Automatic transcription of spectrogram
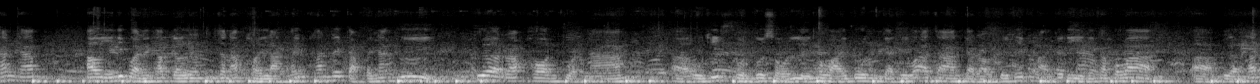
ท่านครับ เอาอย่างนี้ดีกว่านะครับ เดี๋ยวเราจะนับถอยหลังให้ท่านได้กลับไปนั่งที่ เพื่อรับพรกวดน้ำอุทิศส่วนกุศลหรือถวายบุญแก่เทวอาจารย์แก่เราเทวเทพทั้งหลายก็ดีนะครับ เพราะว่าเผื่อท่าน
